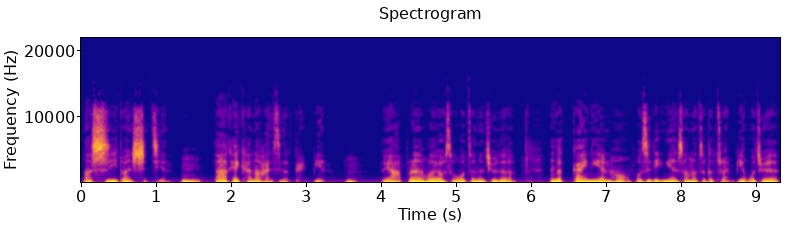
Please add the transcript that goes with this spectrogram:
那试一段时间。嗯，大家可以看到孩子的改变。嗯，对啊，不然的话，有时候我真的觉得那个概念哈，或是理念上的这个转变，我觉得。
